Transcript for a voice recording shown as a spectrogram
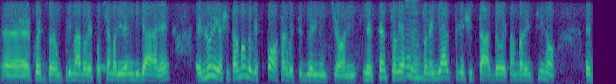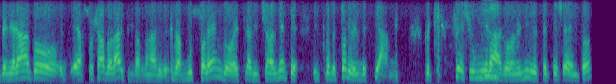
eh, questo è un primato che possiamo rivendicare, è l'unica città al mondo che sposa queste due dimensioni, nel senso che appunto mm. nelle altre città dove San Valentino è venerato e associato ad altri patronati, per esempio a Bussolengo è tradizionalmente il protettore del bestiame, perché fece un miracolo nel 1700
